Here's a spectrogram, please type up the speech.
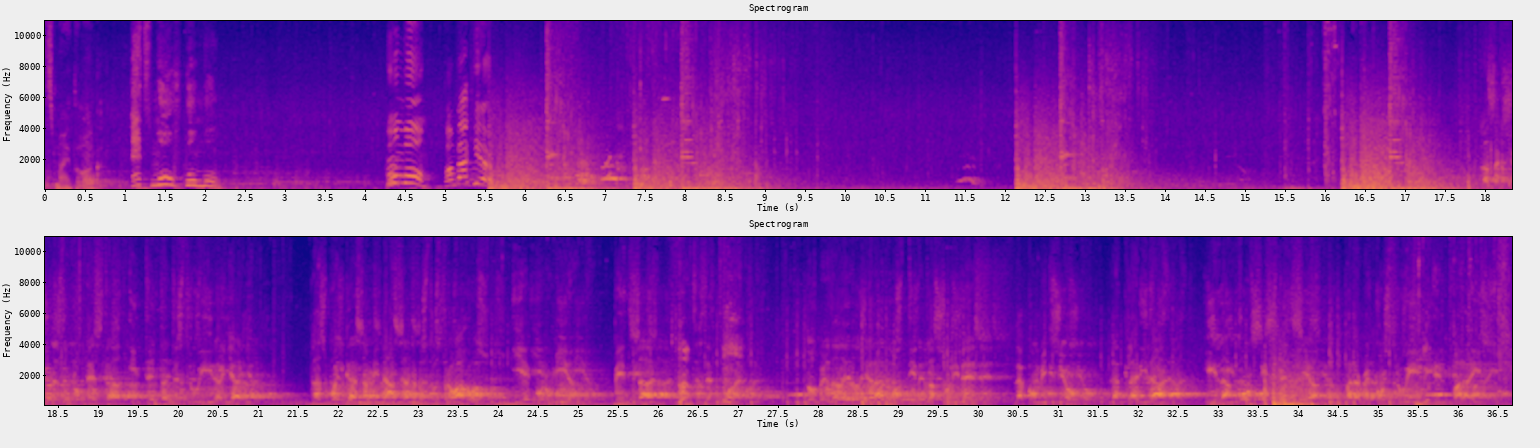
That's my dog. Let's move, Boom Boom! Boom Boom! Come back here! Las acciones de protesta intentan destruir a Yaya. Las huelgas amenazan a nuestros trabajos y economía. Pensar antes de actuar. Los verdaderos yaranos tienen la solidez, la convicción, la claridad y la consistencia para reconstruir el paraíso.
